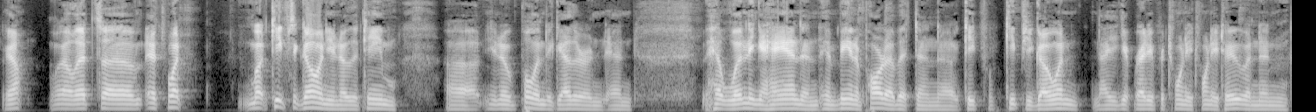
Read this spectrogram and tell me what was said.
Yeah. Well, it's uh, it's what what keeps it going. You know, the team, uh, you know, pulling together and and lending a hand and, and being a part of it, and uh, keeps keeps you going. Now you get ready for 2022, and then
